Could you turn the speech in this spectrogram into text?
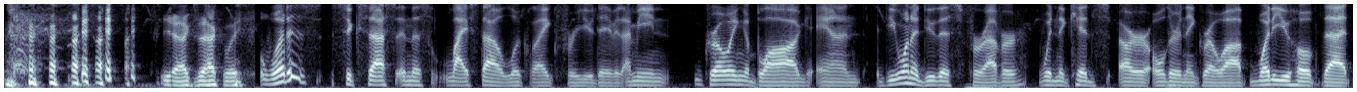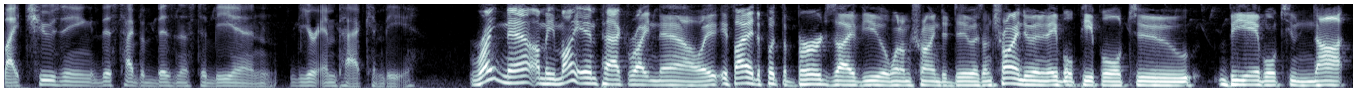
yeah, exactly. What does success in this lifestyle look like for you, David? I mean, growing a blog and do you want to do this forever when the kids are older and they grow up what do you hope that by choosing this type of business to be in your impact can be right now, I mean, my impact right now, if I had to put the bird's eye view of what I'm trying to do, is I'm trying to enable people to be able to not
